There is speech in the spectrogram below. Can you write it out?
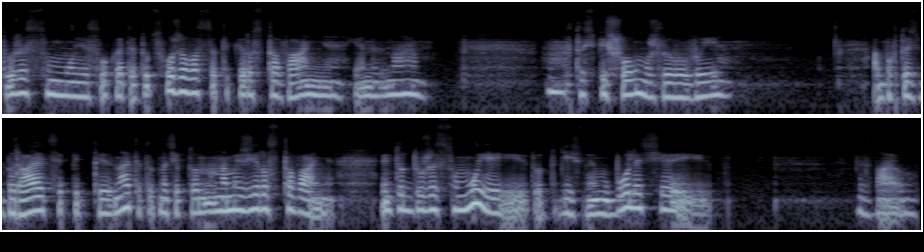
дуже сумує. Слухайте, тут схоже у вас все-таки розставання, я не знаю. Хтось пішов, можливо, ви. Або хтось збирається піти. Знаєте, тут начебто на межі розставання. Він тут дуже сумує, і тут дійсно йому боляче, і не знаю,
